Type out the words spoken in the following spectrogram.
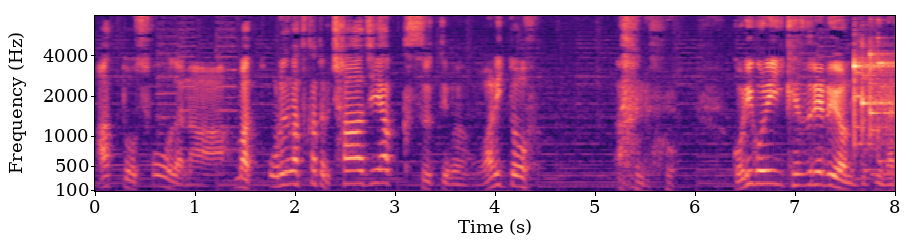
あと、そうだなまあ、俺が使ってるチャージアックスっていうのは割と、あの、ゴリゴリ削れるような武器になっ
